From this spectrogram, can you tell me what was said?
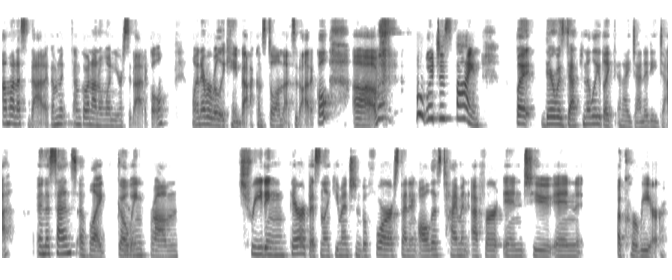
I'm on a sabbatical. I'm, I'm going on a one year sabbatical. Well, I never really came back. I'm still on that sabbatical, um, which is fine. But there was definitely like an identity death in a sense of like going yeah. from treating therapists and like you mentioned before, spending all this time and effort into in a career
